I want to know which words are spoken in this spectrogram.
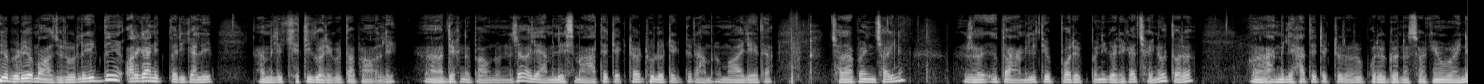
यो भिडियोमा हजुरहरूले एकदमै अर्ग्यानिक तरिकाले हामीले खेती गरेको तपाईँहरूले देख्न पाउनुहुनेछ। अहिले हामीले यसमा हाते ट्र्याक्टर ठुलो ट्र्याक्टर हाम्रोमा अहिले यता छँदा पनि छैन र यता हामीले त्यो प्रयोग पनि गरेका छैनौँ तर हामीले हाते ट्र्याक्टरहरू प्रयोग गर्न सक्यौँ होइन?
